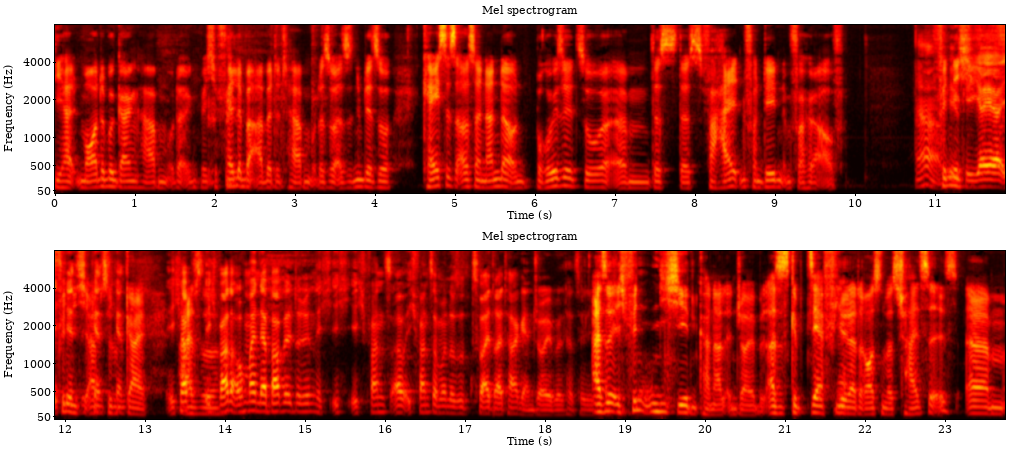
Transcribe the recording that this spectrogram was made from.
die halt Morde begangen haben oder irgendwelche Fälle bearbeitet haben oder so. Also nimmt er so Cases auseinander und bröselt so ähm, das, das Verhalten von denen im Verhör auf. Ah, okay, finde ich, okay. ja, ja, ich, find ich, ich absolut ich geil. Ich, also, ich war da auch mal in der Bubble drin. Ich, ich, ich fand es ich fand's aber nur so zwei, drei Tage enjoyable tatsächlich. Also ich finde nicht jeden Kanal enjoyable. Also es gibt sehr viel ja. da draußen, was scheiße ist. Ähm,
